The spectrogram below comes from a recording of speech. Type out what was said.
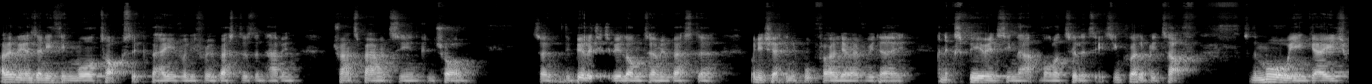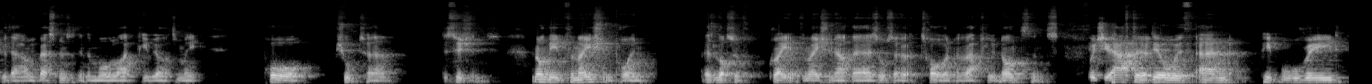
I don't think there's anything more toxic behaviorally for investors than having transparency and control. So the ability to be a long-term investor when you're checking your portfolio every day and experiencing that volatility. It's incredibly tough. So the more we engage with our investments, I think the more likely we are to make poor short-term decisions. And on the information point, there's lots of great information out there. There's also a torrent of absolute nonsense, which you have to deal with, and people will read.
